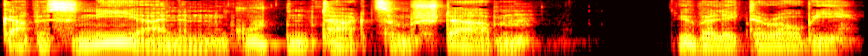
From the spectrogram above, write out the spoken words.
gab es nie einen guten Tag zum Sterben, überlegte Roby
